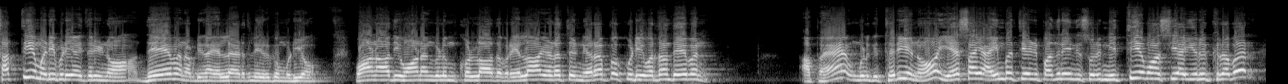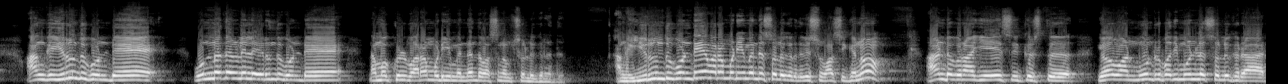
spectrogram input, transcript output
சத்தியம் அடிப்படையாக தெரியணும் தேவன் அப்படின்னா எல்லா இடத்துலையும் இருக்க முடியும். வானாதி வானங்களும் கொள்ளாதவர் எல்லா இடத்தையும் நிரப்பக்கூடியவர் தான் தேவன். அப்ப உங்களுக்கு தெரியணும் ஏசாய் ஐம்பத்தி ஏழு பதினைந்து சொல்லி நித்தியவாசியாக இருக்கிறவர் அங்கே இருந்து கொண்டு உன்னதங்களில் இருந்து கொண்டு நமக்குள் வர முடியும் என்று அந்த வசனம் சொல்லுகிறது. அங்கே இருந்து கொண்டே வர முடியும் என்று சொல்லுகிறது. விசுவாசிக்கணும். ஆண்டவராகிய இயேசு கிறிஸ்து யோவான் மூன்று பதிமூணுல சொல்லுகிறார்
